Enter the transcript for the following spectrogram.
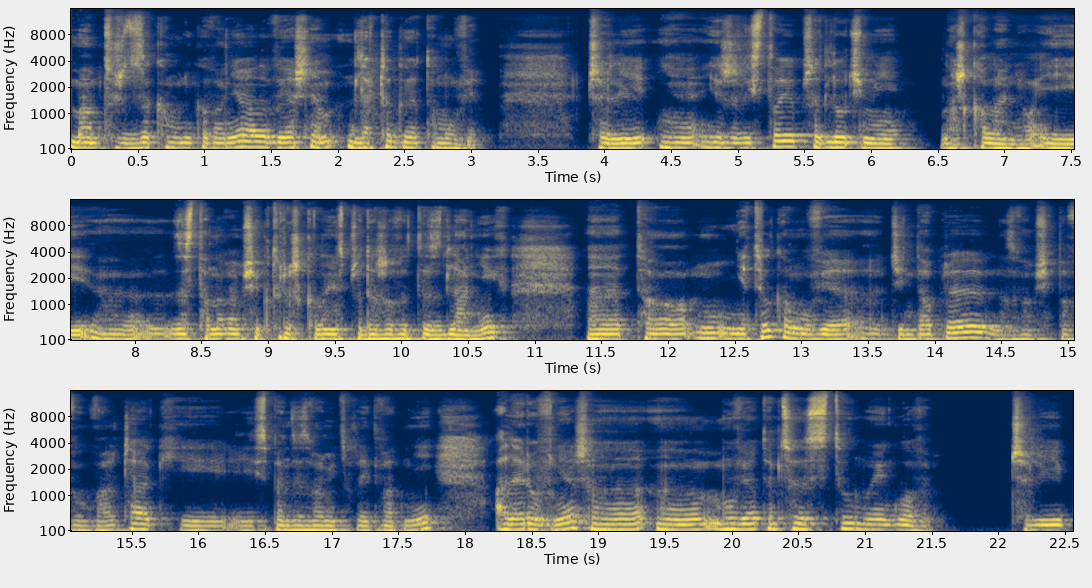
mam coś do zakomunikowania, ale wyjaśniam, dlaczego ja to mówię. Czyli jeżeli stoję przed ludźmi na szkoleniu i e, zastanawiam się, które szkolenie sprzedażowe to jest dla nich, e, to nie tylko mówię dzień dobry, nazywam się Paweł Walczak i, i spędzę z wami tutaj dwa dni, ale również e, mówię o tym, co jest z tyłu mojej głowy. Czyli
